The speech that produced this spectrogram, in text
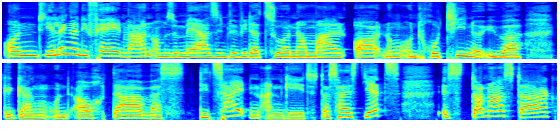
Und je länger die Ferien waren, umso mehr sind wir wieder zur normalen Ordnung und Routine übergegangen und auch da, was die Zeiten angeht. Das heißt, jetzt ist Donnerstag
